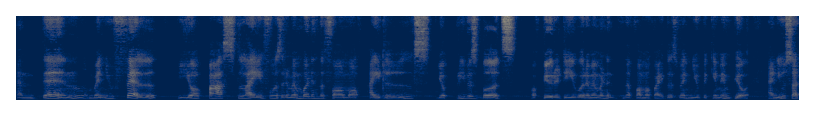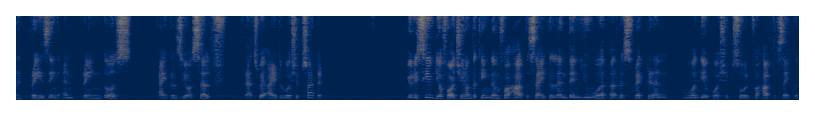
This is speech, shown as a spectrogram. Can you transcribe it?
And then when you fell, your past life was remembered in the form of idols, your previous births of purity were remembered in the form of idols when you became impure and you started praising and praying those idols yourself. That's where idol worship started. You received your fortune of the kingdom for half the cycle and then you were a respected and worthy of worship soul for half the cycle.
